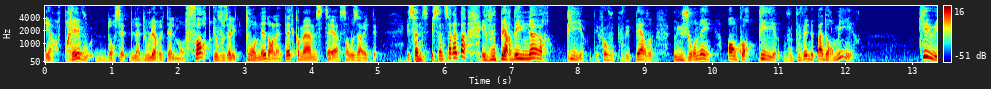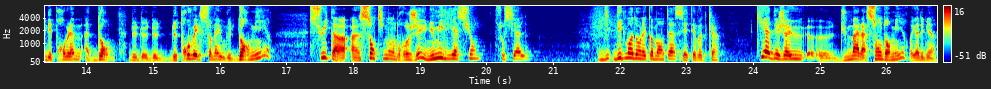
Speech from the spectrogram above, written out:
Et après, la douleur est tellement forte que vous allez tourner dans la tête comme un hamster sans vous arrêter. Et ça, ne s'arrête pas. Et vous perdez une heure, Pire, des fois vous pouvez perdre une journée. Encore pire, vous pouvez ne pas dormir. Qui a eu des problèmes de, trouver le sommeil ou de dormir suite à un sentiment de rejet, une humiliation sociale? Dites-moi dans les commentaires si c'était votre cas. Qui a déjà eu euh, du mal à s'endormir? Regardez bien,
